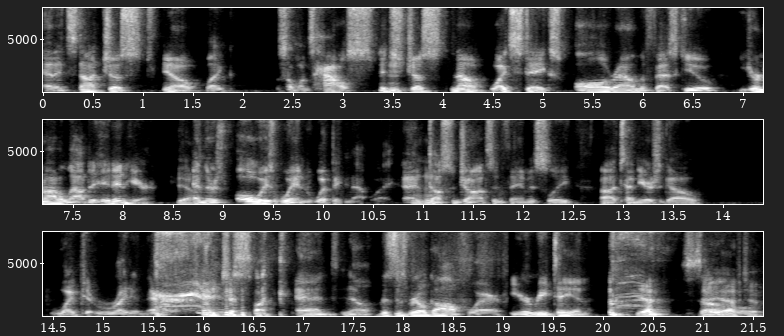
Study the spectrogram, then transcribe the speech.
and it's not just you know like someone's house. It's just no white stakes all around the fescue. You're not allowed to hit in here Yeah. and there's always wind whipping that way. And Mhm. Dustin Johnson famously uh, 10 years ago wiped it right in there. and just like, and you know, this is real golf where you're reteeing. yeah. So you have to.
